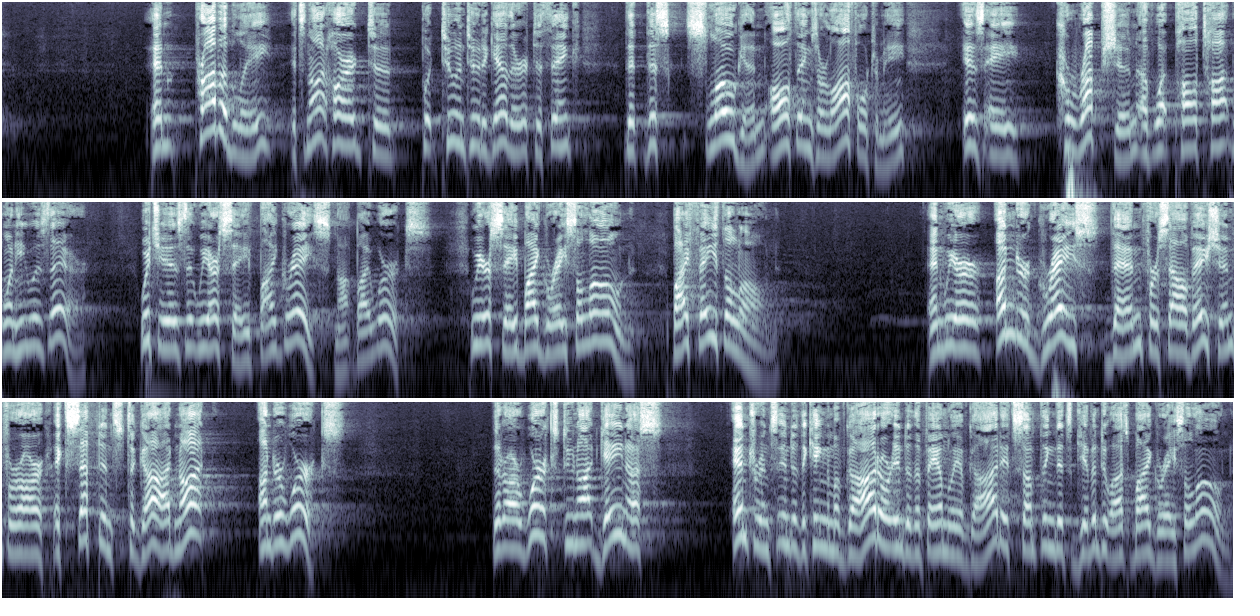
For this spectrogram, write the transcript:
And probably it's not hard to put two and two together to think that this slogan, all things are lawful to me, is a corruption of what Paul taught when he was there, which is that we are saved by grace, not by works. We are saved by grace alone, by faith alone. And we are under grace then for salvation, for our acceptance to God, not under works. That our works do not gain us entrance into the kingdom of God or into the family of God. It's something that's given to us by grace alone.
